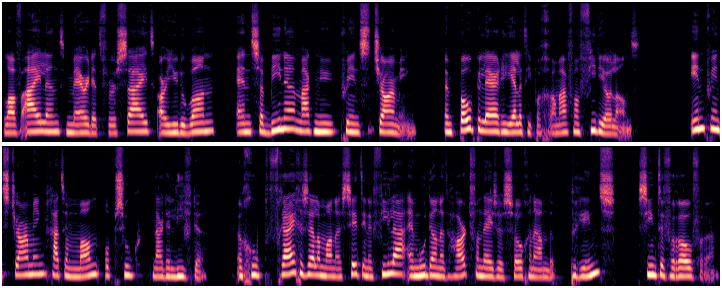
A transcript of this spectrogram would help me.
Love Island, Married at First Sight, Are You The One? En Sabine maakt nu Prince Charming, een populair realityprogramma van Videoland. In Prince Charming gaat een man op zoek naar de liefde. Een groep vrijgezelle mannen zit in een villa en moet dan het hart van deze zogenaamde prins zien te veroveren.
